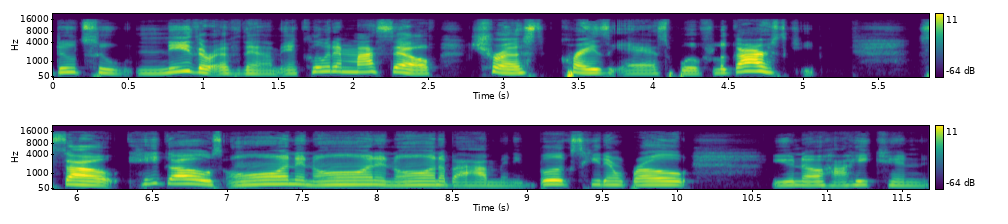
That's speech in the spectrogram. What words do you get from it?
due to neither of them including myself trust crazy ass wolf Legarski. so he goes on and on and on about how many books he didn't wrote you know how he can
